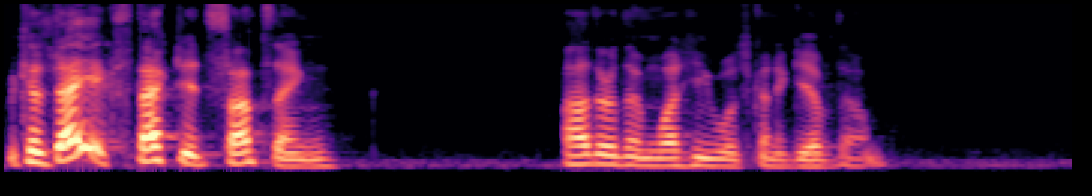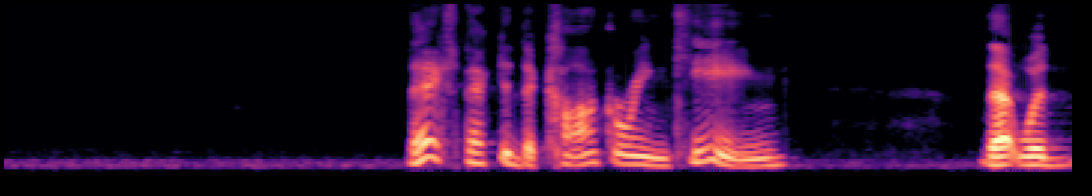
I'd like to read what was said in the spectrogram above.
Because they expected something other than what he was going to give them. They expected the conquering king that would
